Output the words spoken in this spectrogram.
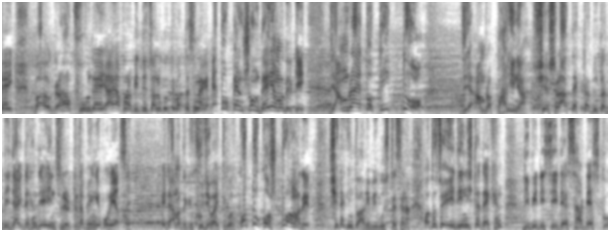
দেয় বা গ্রাহক ফোন দেয়, আয়, আপনারা বিদ্যুৎ চালু করতে পারতেছেন না। এত টেনশন দেয় আমাদেরকে যে আমরা এত তিক্ত যে আমরা পারি না। শেষ রাত একটা দুটা দিয়ে যাই, দেখেন যে এই ইনসুলেটরটা ভেঙে পড়ে আছে। এটা আমাদেরকে খুঁজে পাইতে পারব কত কষ্ট আমাদের, সেটা কিন্তু আরবি বুঝতেছে না। অথচ এই জিনিসটা দেখেন, ডিপিডিসি, ডেসা, ডেস্কো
